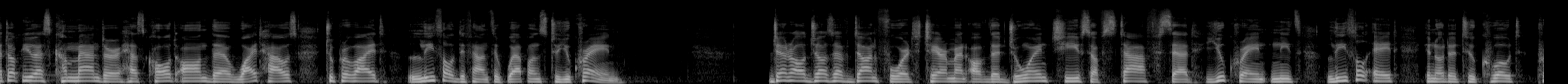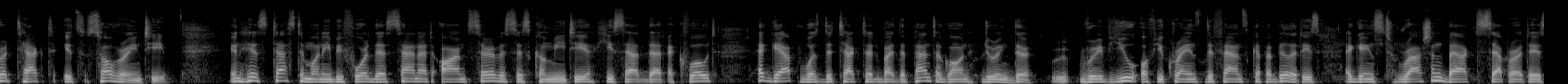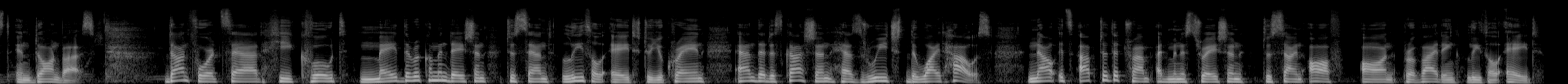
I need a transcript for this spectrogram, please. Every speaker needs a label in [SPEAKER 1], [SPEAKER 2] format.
[SPEAKER 1] A top U.S. commander has called on the White House to provide lethal defensive weapons to Ukraine. General Joseph Dunford, chairman of the Joint Chiefs of Staff, said Ukraine needs lethal aid in order to, quote, protect its sovereignty. In his testimony before the Senate Armed Services Committee, he said that a quote, a gap was detected by the Pentagon during the re review of Ukraine's defense capabilities against Russian-backed separatists in Donbass. Dunford said he, quote, made the recommendation to send lethal aid to Ukraine and the discussion has reached the White House. Now it's up to the Trump administration to sign off on providing lethal aid.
